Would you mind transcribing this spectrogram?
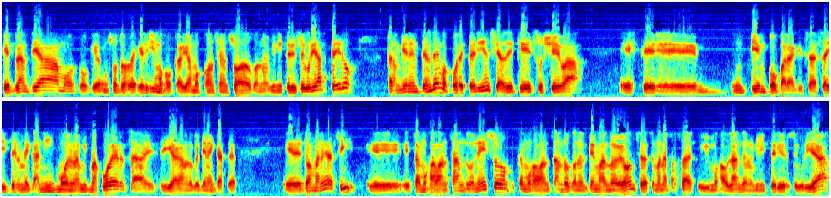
que planteamos o que nosotros requerimos o que habíamos consensuado con el Ministerio de Seguridad, pero también entendemos por experiencia de que eso lleva este un tiempo para que se aceite el mecanismo en la misma fuerza este, y hagan lo que tienen que hacer. Eh, de todas maneras, sí, eh, estamos avanzando en eso, estamos avanzando con el tema 911. La semana pasada estuvimos hablando en el Ministerio de Seguridad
